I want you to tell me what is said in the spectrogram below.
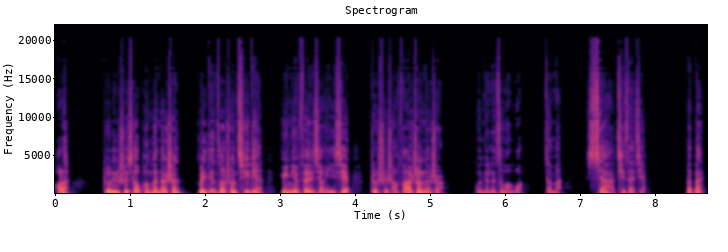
好了，这里是小胖侃大山，每天早上七点与您分享一些这世上发生的事儿。观点来自网络，咱们下期再见，拜拜。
